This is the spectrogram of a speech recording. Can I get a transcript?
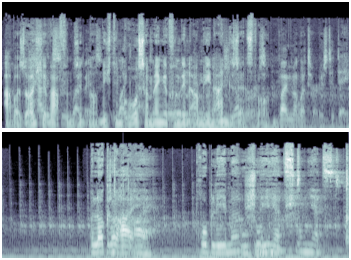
aber solche Waffen sind noch nicht in großer Menge von den Armeen eingesetzt worden. Block 3. Probleme schon jetzt.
